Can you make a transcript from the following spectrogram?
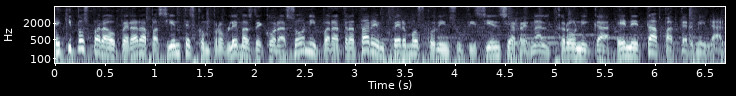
equipos para operar a pacientes con problemas de corazón y para tratar enfermos con insuficiencia renal crónica en etapa terminal.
